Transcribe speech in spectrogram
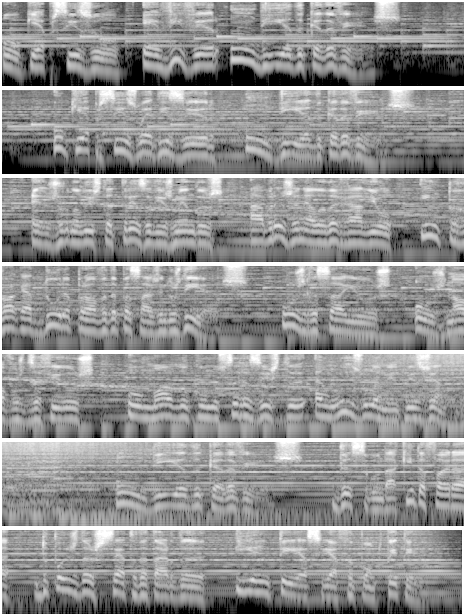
O que é preciso é viver um dia de cada vez. O que é preciso é dizer um dia de cada vez. A jornalista Teresa Dias Mendes abre a janela da rádio e interroga a dura prova da passagem dos dias. Os receios, os novos desafios, o modo como se resiste a um isolamento exigente. Um dia de cada vez. De segunda à quinta-feira, depois das sete da tarde e em tsf.pt.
